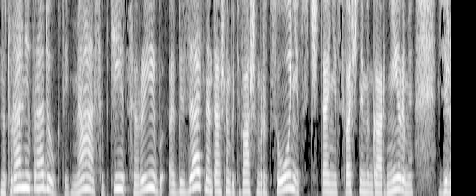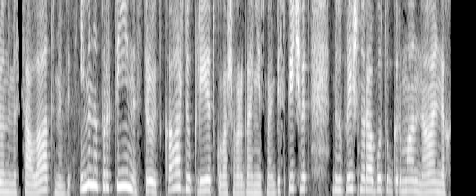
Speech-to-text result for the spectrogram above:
Натуральные продукты, мясо, птица, рыба обязательно должны быть в вашем рационе в сочетании с овощными гарнирами, зелеными салатами. Ведь именно протеины строят каждую клетку вашего организма, обеспечивают безупречную работу гормональных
